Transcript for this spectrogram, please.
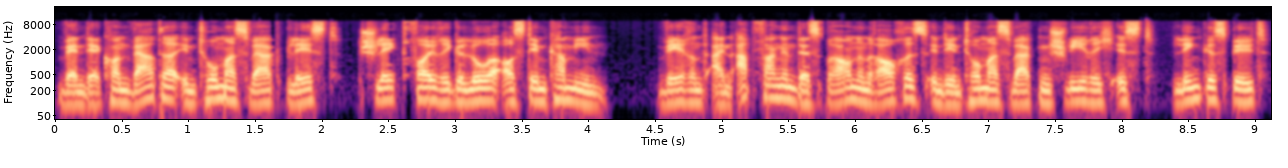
Wenn der Konverter im Thomaswerk bläst, schlägt feurige Lohe aus dem Kamin. Während ein Abfangen des braunen Rauches in den Thomaswerken schwierig ist, linkes Bild,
